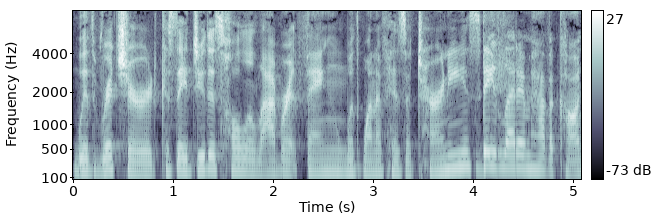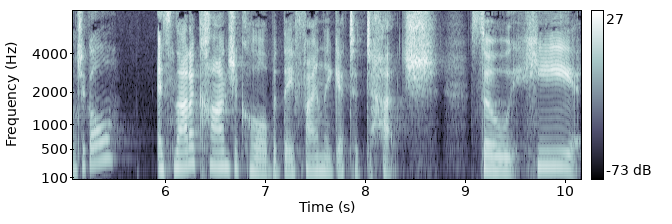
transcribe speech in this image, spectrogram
with Richard because they do this whole elaborate thing with one of his attorneys. they let him have a conjugal? It's not a conjugal, but they finally get to touch. So he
